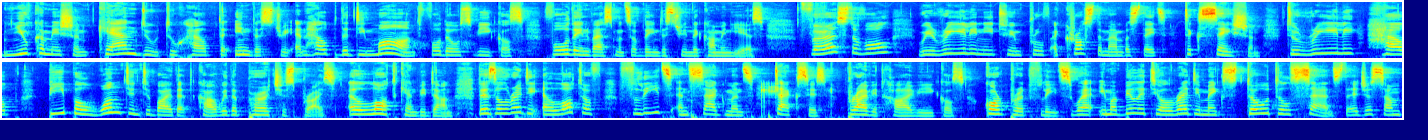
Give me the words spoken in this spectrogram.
new commission can do to help the industry and help the demand for those vehicles, for the investments of the industry in the coming years. First of all, we really need to improve across the member states taxation to really help people wanting to buy that car with a purchase price. A lot can be done. There's already a lot of fleets and segments, taxis, private hire vehicles, corporate fleets, where e-mobility already makes total sense. There are just some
